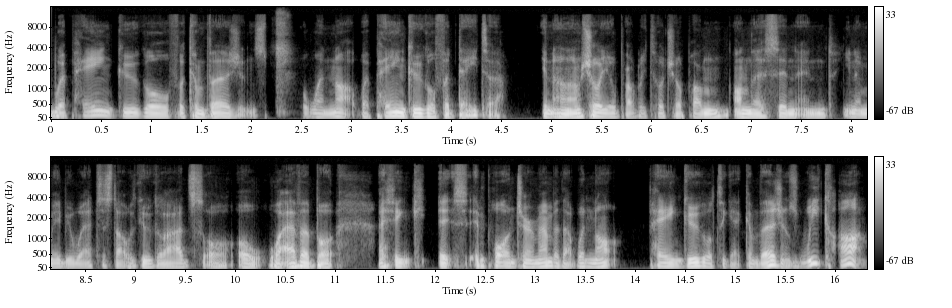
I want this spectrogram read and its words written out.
we're paying Google for conversions, but we're not. We're paying Google for data you know, and I'm sure you'll probably touch up on on this and and you know maybe where to start with Google Ads or or whatever. But I think it's important to remember that we're not paying Google to get conversions. We can't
